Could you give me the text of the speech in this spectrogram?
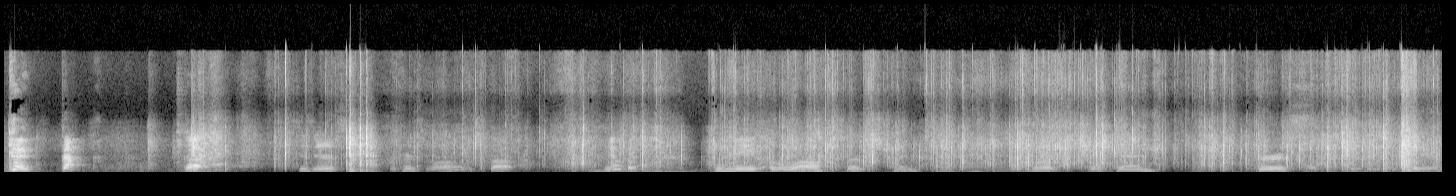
Okay, back. Got scissors. First of all, it's got nothing. Homemade LOL. So let's try. and- Let's open first. There.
